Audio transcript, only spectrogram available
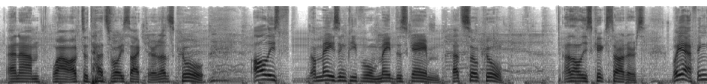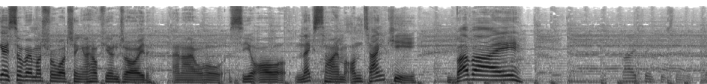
And um, wow, Octodad's voice actor. That's cool. All these amazing people made this game. That's so cool. And all these Kickstarters. But yeah, thank you guys so very much for watching. I hope you enjoyed. And I will see you all next time on Tankee. Bye bye. I think this thing.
